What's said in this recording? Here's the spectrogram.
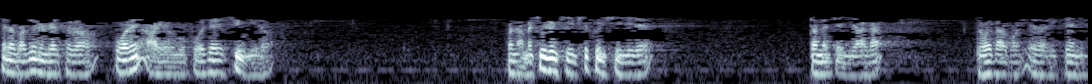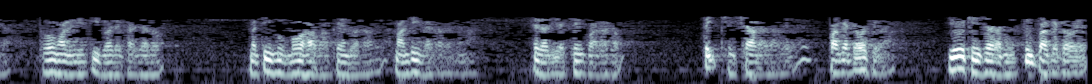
အဲ့ဒါဘာဖြစ်လို့လဲဆိုတော့ပေါ်တဲ့အာရုံကိုပေါ်စေရှိနေတော့ဘာလို့မရှိလို့ရှိရင်ဖြစ်ခွင့်ရှိနေတဲ့တမတ်တဲ့ຢာကဒေါသပေါ်အဲ့ဒါကြီးကျင်းနေတာဘောမှလည်းကြည့်သွားတဲ့ခါကျတော့မတိမှုမောဟပါကျင်းသွားတာပဲအမှန်တိလာတာပဲဒီမှာအဲ့ဒါကြီးကျင်းသွားတော့သိထင်ရှားလာတာပဲပါကတော်ဆိုတာ ရိုးထင်ရှားတာမဟုတ်သူ့ပါကတော်ရဲ့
